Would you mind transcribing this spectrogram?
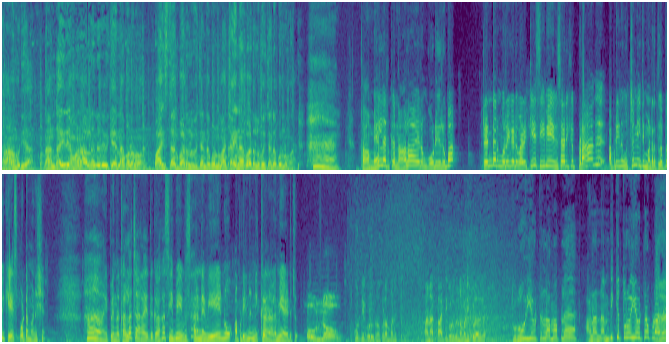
காமெடியா நான் தைரியமான ஆளுன்னு நிரூபிக்க என்ன பண்ணணும்? பாகிஸ்தான் பார்டர்ல போய் சண்டை போடணுமா? சைனா பார்டர்ல போய் சண்டை போடணுமா? தான் மேல இருக்க நாலாயிரம் கோடி ரூபாய் டெண்டர் முறைகேடு வழக்கே சிபிஐ விசாரிக்கப்படாது அப்படின்னு உச்சநீதிமன்றத்தில் போய் கேஸ் போட்ட மனுஷன். இப்போ இந்த கள்ளச்சாராயத்துக்காக சிபிஐ விசாரணை வேணும் அப்படின்னு நிற்கிற நிலைமை ஆயிடுது கூட்டி கொடுக்கணும் கூட மன்னிச்சிடலாம். ஆனா காட்டி கொடுக்கணும் மன்னிக்க கூடாதுல துரோகிய விட்டுறலாமாப்ல? ஆனா நம்பிக்கை துரோகிய விட்டுற கூடாது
